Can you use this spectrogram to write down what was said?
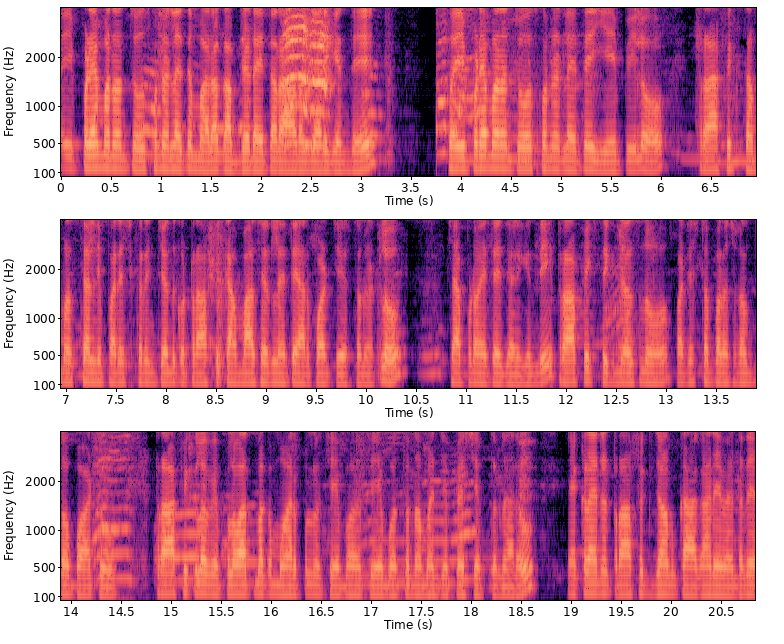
సో ఇప్పుడే మనం చూసుకున్నట్లయితే మరొక అప్డేట్ అయితే రావడం జరిగింది. సో ఇప్పుడే మనం చూసుకున్నట్లయితే ఏపీలో ట్రాఫిక్ సమస్యల్ని పరిష్కరించేందుకు ట్రాఫిక్ అంబాసిడర్లు అయితే ఏర్పాటు చేస్తున్నట్లు చెప్పడం అయితే జరిగింది. ట్రాఫిక్ సిగ్నల్స్ను పటిష్టపరచడంతో పాటు ట్రాఫిక్లో విప్లవాత్మక మార్పులను చేయబో చేయబోతున్నామని చెప్పేసి చెప్తున్నారు. ఎక్కడైనా ట్రాఫిక్ జామ్ కాగానే వెంటనే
